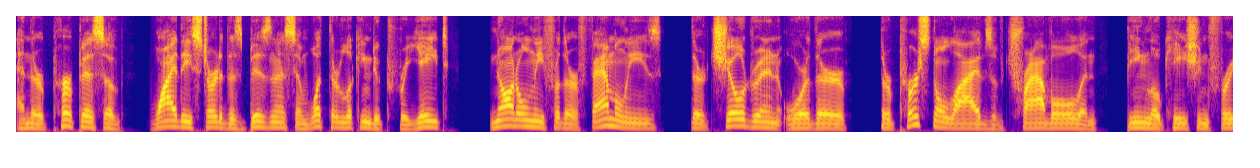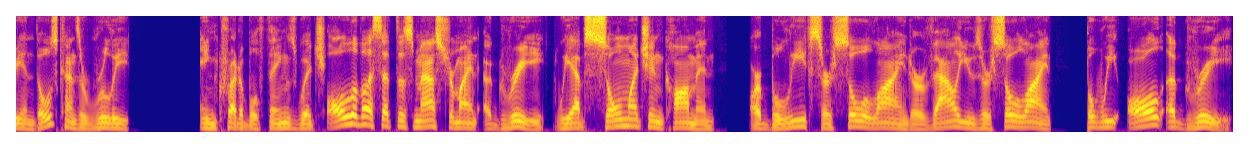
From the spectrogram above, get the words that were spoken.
and their purpose of why they started this business and what they're looking to create, not only for their families, their children, or their their personal lives of travel and being location free and those kinds of really incredible things, which all of us at this mastermind agree we have so much in common. Our beliefs are so aligned, our values are so aligned, but we all agree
